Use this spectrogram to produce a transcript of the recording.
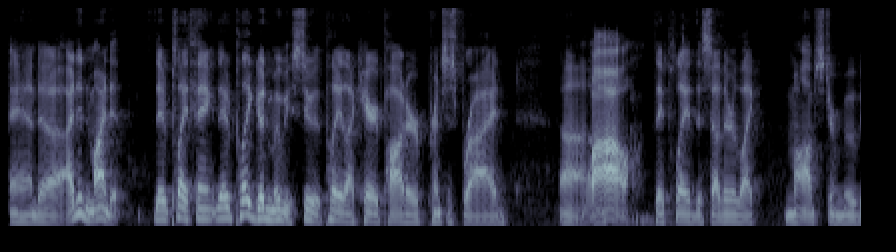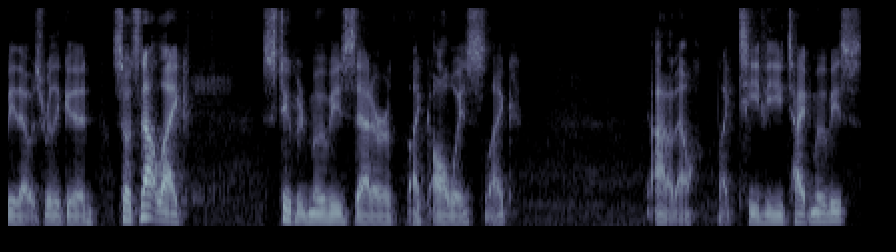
and uh, I didn't mind it. They'd play thing. They'd play good movies too. They would play like Harry Potter, Princess Bride. Um, wow. They played this other like mobster movie that was really good. So it's not like stupid movies that are like always like I don't know, like TV type movies.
